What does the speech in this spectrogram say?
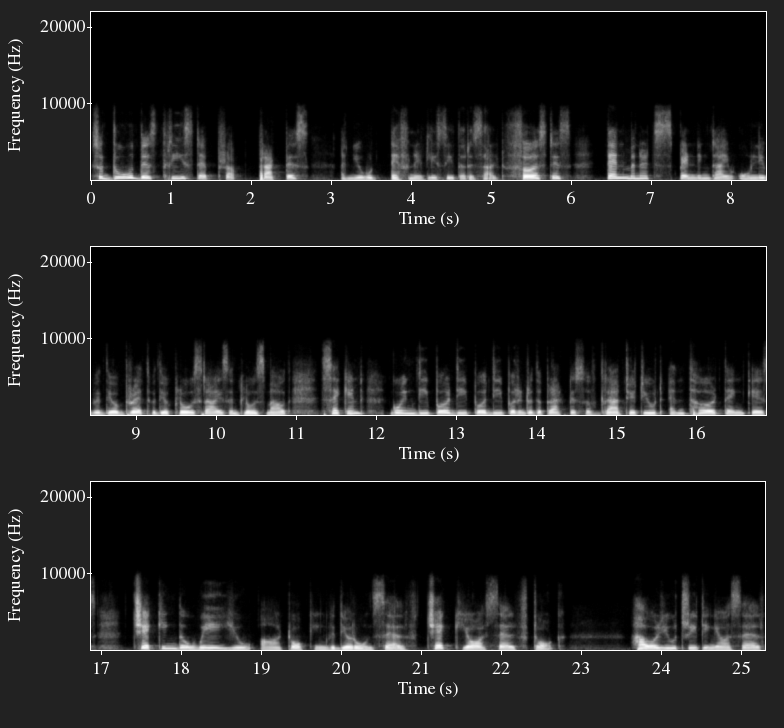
So, do this three step pra- practice and you would definitely see the result. First is 10 minutes spending time only with your breath, with your closed eyes and closed mouth. Second, going deeper, deeper, deeper into the practice of gratitude. And third thing is checking the way you are talking with your own self. Check your self talk how are you treating yourself?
